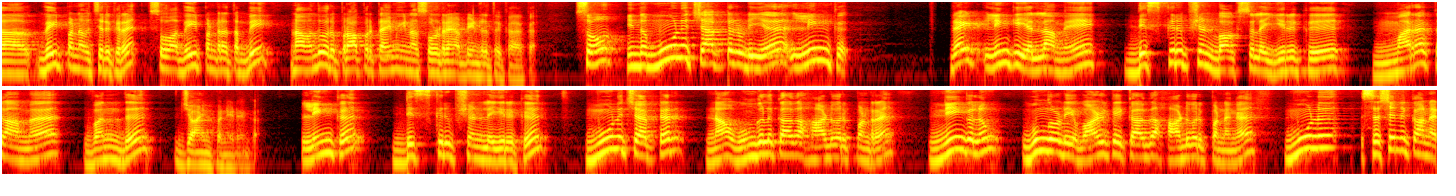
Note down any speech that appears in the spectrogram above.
uh, வெயிட் பண்ண வச்சிருக்கிறேன். ஸோ வெயிட் பண்ணுற தம்பி நான் வந்து ஒரு ப்ராப்பர் டைமிங் நான் சொல்கிறேன் அப்படின்றதுக்காக. ஸோ இந்த மூணு சாப்டருடைய லிங்க் ரைட் லிங்க் எல்லாமே டிஸ்கிரிப்ஷன் பாக்ஸில் இருக்கு. மறக்காம வந்து ஜாயின் பண்ணிடுங்க. லிங்க் டிஸ்கிரிப்ஷன்ல இருக்கு. மூணு சாப்டர் நான் உங்களுக்காக ஹார்ட் ஒர்க் பண்றேன். நீங்களும் உங்களுடைய வாழ்க்கைக்காக ஹார்ட் ஒர்க் பண்ணுங்க. மூணு செஷனுக்கான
